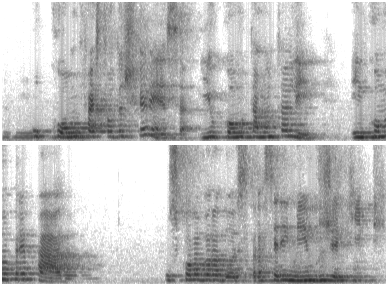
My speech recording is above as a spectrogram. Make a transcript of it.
Uhum. O como faz toda a diferença. E o como está muito ali. Em como eu preparo os colaboradores para serem membros de equipe,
